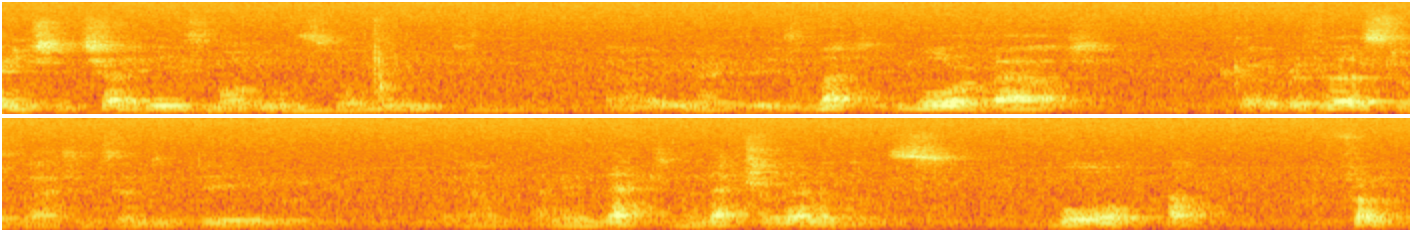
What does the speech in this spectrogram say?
ancient Chinese models, one, uh, you know, is much more about kind of reversal of that in terms of being, um, I mean, the natural elements more up front.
